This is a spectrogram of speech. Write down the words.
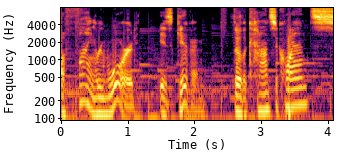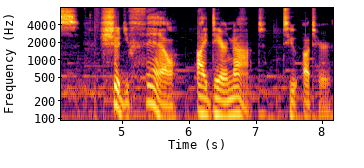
a fine reward is given, though the consequence, should you fail, I dare not to utter.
